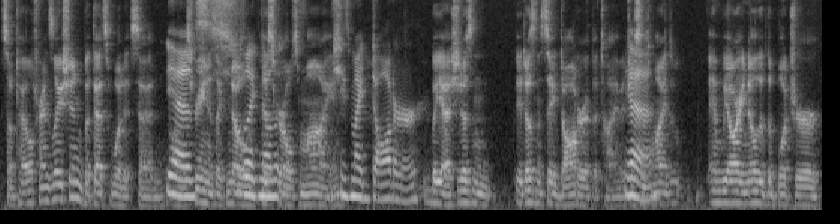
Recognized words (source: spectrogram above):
subtitle translation, but that's what it said Yeah, on the screen. It's like, no, like, this that- girl's mine. She's my daughter. But yeah, she doesn't. It doesn't say daughter at the time. It just says mine. And we already know that the butcher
